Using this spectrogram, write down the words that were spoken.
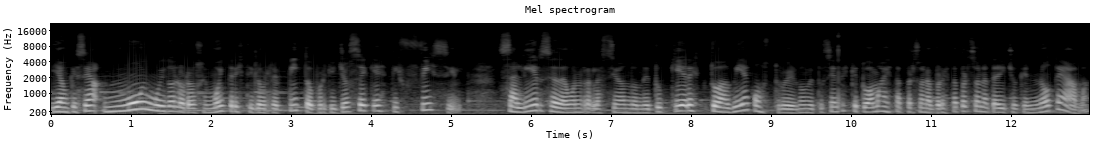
y aunque sea muy, muy doloroso y muy triste, y lo repito porque yo sé que es difícil, salirse de una relación donde tú quieres todavía construir, donde tú sientes que tú amas a esta persona, pero esta persona te ha dicho que no te ama,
